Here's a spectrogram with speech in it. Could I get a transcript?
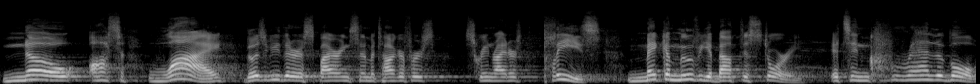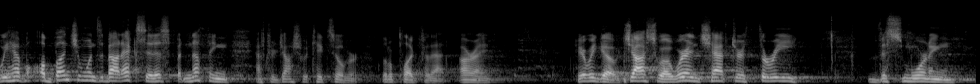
No awesome. Why? Those of you that are aspiring cinematographers, screenwriters, please make a movie about this story. It's incredible. We have a bunch of ones about Exodus, but nothing after Joshua takes over. Little plug for that. All right. Here we go. Joshua, we're in chapter 3 this morning.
